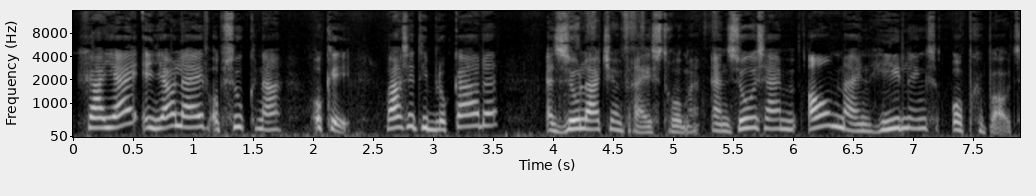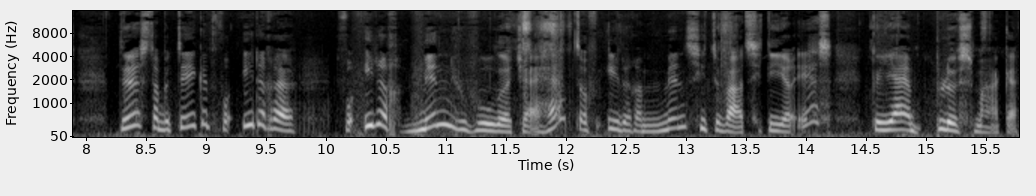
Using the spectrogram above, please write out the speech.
ga jij in jouw lijf op zoek naar: oké, waar zit die blokkade? En zo laat je hem vrijstromen. En zo zijn al mijn healings opgebouwd. Dus dat betekent voor, iedere, voor ieder min-gevoel dat jij hebt, of iedere min-situatie die er is, kun jij een plus maken.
